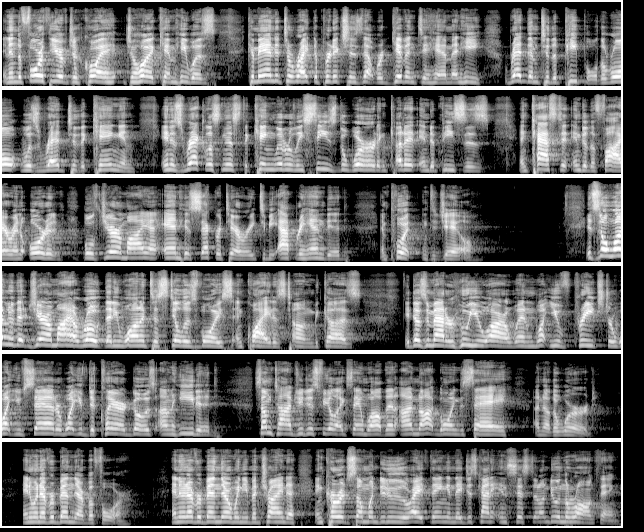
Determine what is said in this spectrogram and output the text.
And in the fourth year of Jehoiakim, he was commanded to write the predictions that were given to him, and he read them to the people. The roll was read to the king, and in his recklessness, the king literally seized the word and cut it into pieces and cast it into the fire and ordered both Jeremiah and his secretary to be apprehended and put into jail. It's no wonder that Jeremiah wrote that he wanted to still his voice and quiet his tongue because it doesn't matter who you are when what you've preached or what you've said or what you've declared goes unheeded. Sometimes you just feel like saying, Well, then I'm not going to say another word. Anyone ever been there before? Anyone ever been there when you've been trying to encourage someone to do the right thing and they just kind of insisted on doing the wrong thing?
